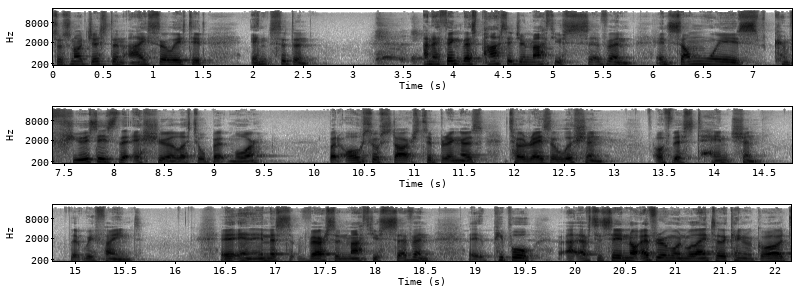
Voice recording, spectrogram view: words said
So it's not just an isolated incident. And I think this passage in Matthew 7 in some ways confuses the issue a little bit more, but also starts to bring us to a resolution of this tension that we find. In, in this verse in Matthew 7, eh, people, I have to say, not everyone will enter the kingdom of God.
